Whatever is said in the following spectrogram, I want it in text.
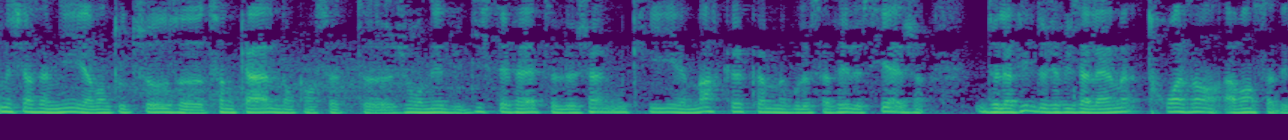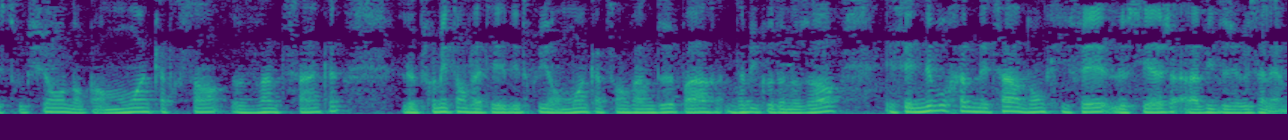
mes chers amis, avant toute chose, euh, Tzomkal, donc en cette euh, journée du 10 Tevet, le jeûne qui marque, comme vous le savez, le siège de la ville de Jérusalem, trois ans avant sa destruction, donc en moins 425. Le premier temple a été détruit en moins 422 par Nabucodonosor, et c'est Nebuchadnezzar donc qui fait le siège à la ville de Jérusalem.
